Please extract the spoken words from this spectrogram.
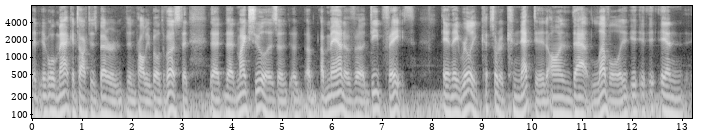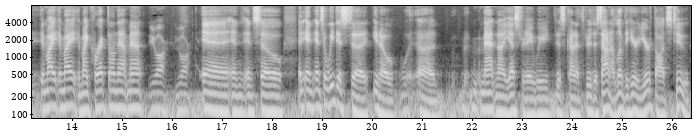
it- well Matt could talk to this better than probably both of us that that that Mike Shula is a a, a man of uh, deep faith. And they really co- sort of connected on that level. It, it, and am I am I am I correct on that, Matt? You are. You are. and and and so and and, and so we just uh, you know uh, Matt and I yesterday we just kind of threw this out. and I'd love to hear your thoughts too.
